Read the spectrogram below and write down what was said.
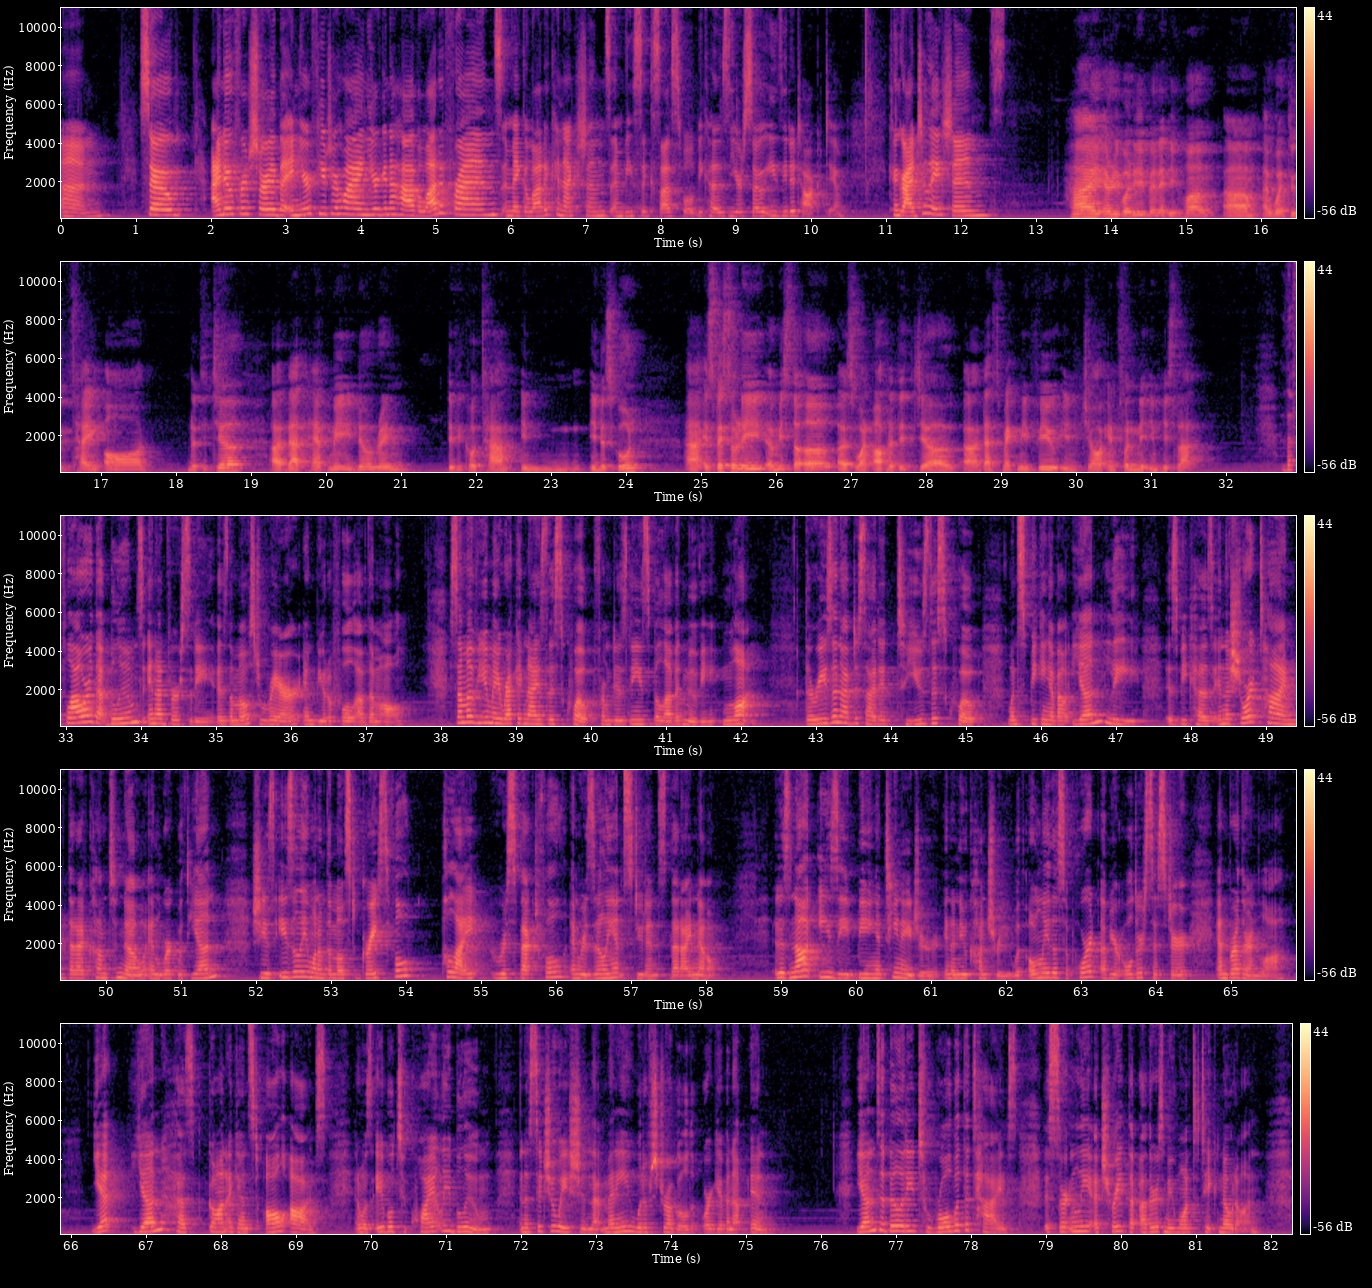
Um, so I know for sure that in your future, Huang, you're going to have a lot of friends and make a lot of connections and be successful because you're so easy to talk to. Congratulations. Hi everybody, is Huang. Um, I want to thank all the teacher uh, that helped me during difficult time in in the school. Uh, especially uh, Mr. Er as one of the teacher uh, that make me feel enjoy and funny in his life. The flower that blooms in adversity is the most rare and beautiful of them all. Some of you may recognize this quote from Disney's beloved movie, Mulan. The reason I've decided to use this quote when speaking about Yun Li is because in the short time that I've come to know and work with Yun, she is easily one of the most graceful, polite, respectful, and resilient students that I know. It is not easy being a teenager in a new country with only the support of your older sister and brother-in-law. Yet, Yun has gone against all odds and was able to quietly bloom in a situation that many would have struggled or given up in. Yun's ability to roll with the tides is certainly a trait that others may want to take note on,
